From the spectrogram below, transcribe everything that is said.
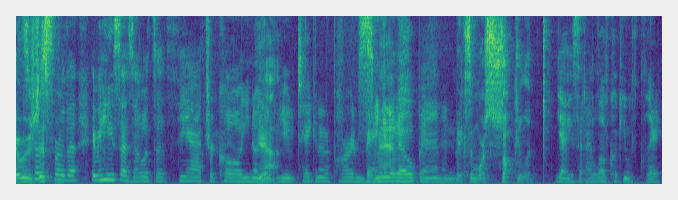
It was just, just, for the. I mean, he says, "Oh, it's a theatrical. You know, Yeah. you, you taking it apart and banging it open." And makes it more succulent. yeah, he said, "I love cooking with clay.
